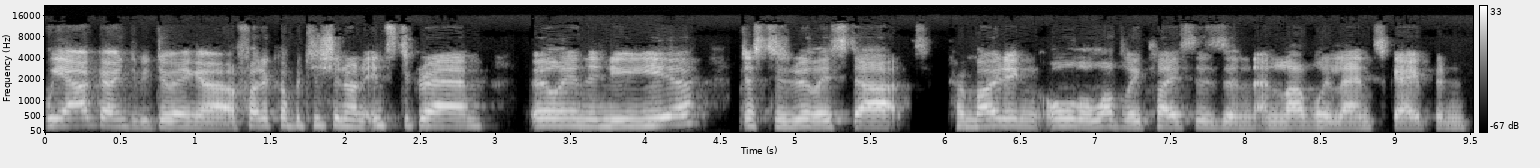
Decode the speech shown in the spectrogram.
we are going to be doing a photo competition on Instagram early in the new year just to really start promoting all the lovely places and, and lovely landscape and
